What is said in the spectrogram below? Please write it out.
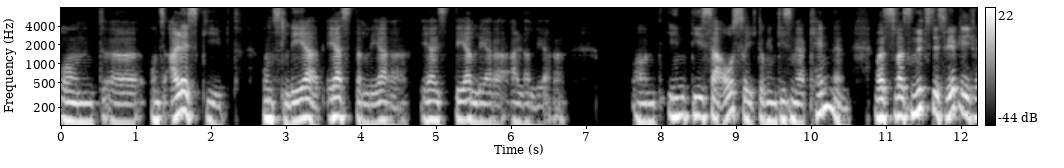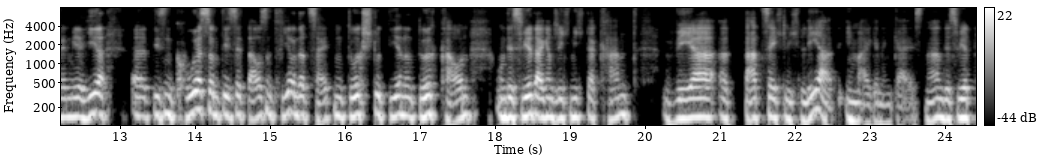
und äh, uns alles gibt, uns lehrt. Er ist der Lehrer. Er ist der Lehrer aller Lehrer. Und in dieser Ausrichtung, in diesem Erkennen, was, was nützt es wirklich, wenn wir hier äh, diesen Kurs und diese 1400 Seiten durchstudieren und durchkauen und es wird eigentlich nicht erkannt, wer äh, tatsächlich lehrt im eigenen Geist. Ne? Und es wird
